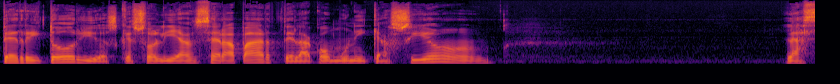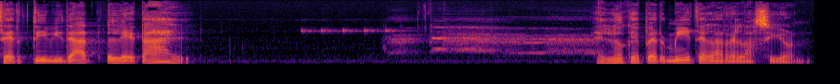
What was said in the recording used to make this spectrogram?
territorios que solían ser aparte, la comunicación, la asertividad letal, es lo que permite la relación.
